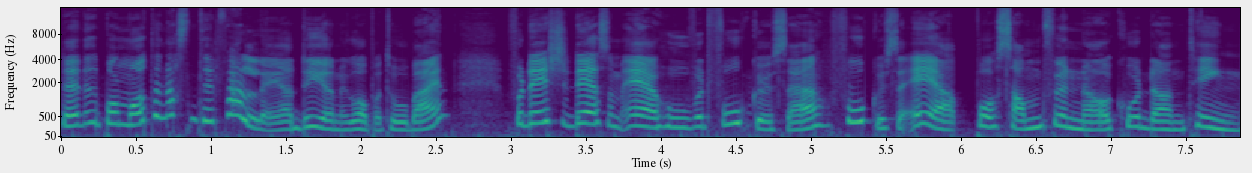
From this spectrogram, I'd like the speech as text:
det er på en måte nesten tilfeldig at dyrene går på to bein. For det er ikke det som er hovedfokuset. Fokuset er på samfunnet og hvordan ting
